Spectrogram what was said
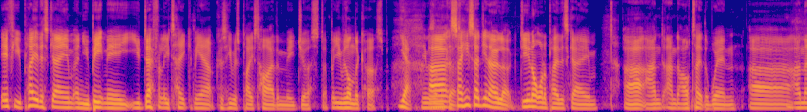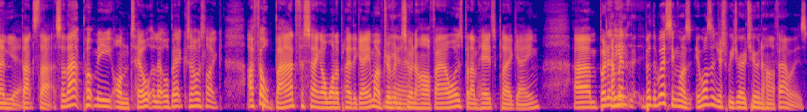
If you play this game and you beat me, you definitely take me out because he was placed higher than me just, but he was on the cusp." Yeah. He was on the Uh, cusp. so he said, you know, look, do you not want to play this game? Uh, and and I'll take the win. Uh, and then Yeah. that's that. So that put me on tilt a little bit because I was like, I felt bad for saying I want to play the game. I've driven Yeah. two and a half hours, but I'm here to play a game. Um, but at And the we- end, but the worst thing was, it wasn't just we drove two and a half hours.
